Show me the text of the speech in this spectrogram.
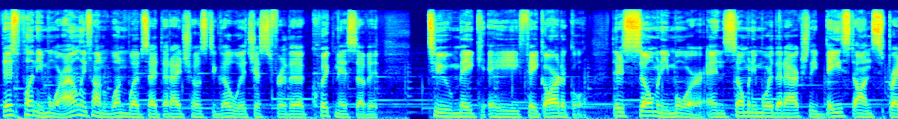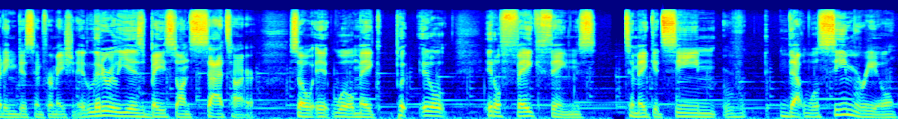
There's plenty more. I only found one website that I chose to go with just for the quickness of it to make a fake article. There's so many more, and so many more that are actually based on spreading disinformation. It literally is based on satire. So it will make put it'll it'll fake things to make it seem that will seem real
